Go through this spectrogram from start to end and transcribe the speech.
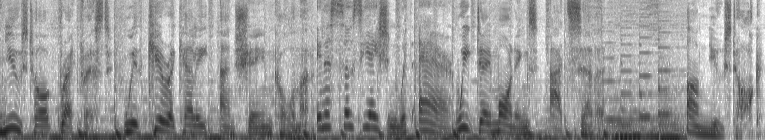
News Talk Breakfast with Ciara Kelly and Shane Coleman. In association with AIR. Weekday mornings at 7 on News Talk.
